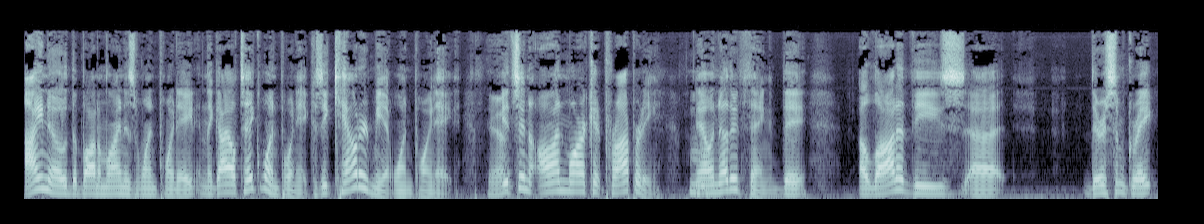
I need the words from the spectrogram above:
I know the bottom line is 1.8, and the guy will take 1.8 because he countered me at 1.8. Yeah. It's an on-market property. Now, another thing, the a lot of these, uh, there's some great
